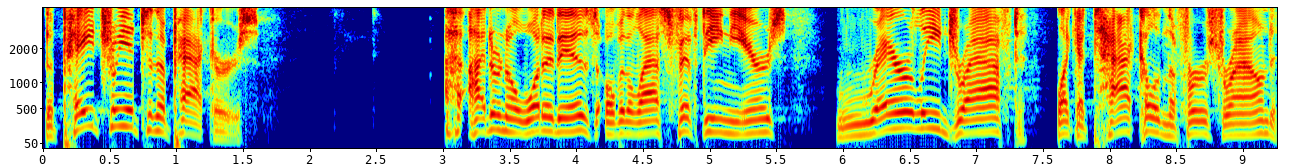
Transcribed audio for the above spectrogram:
The Patriots and the Packers, I don't know what it is over the last 15 years, rarely draft like a tackle in the first round,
